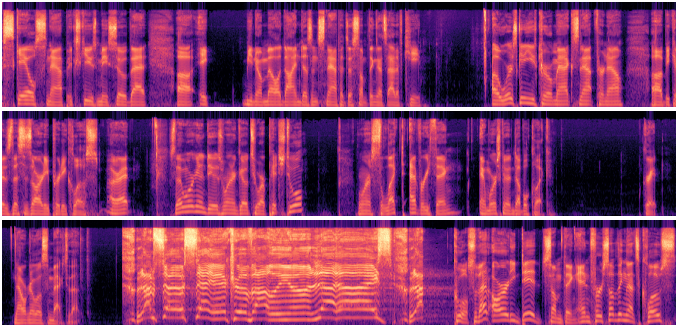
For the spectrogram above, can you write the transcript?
scale snap, excuse me, so that uh, it, you know, Melodyne doesn't snap it to something that's out of key. Uh, we're just going to use chromatic snap for now uh, because this is already pretty close. All right. So then what we're going to do is we're going to go to our pitch tool. We're going to select everything and we're just going to double click. Great. Now we're going to listen back to that. I'm so sick of all your lies. Cool. So that already did something. And for something that's close,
